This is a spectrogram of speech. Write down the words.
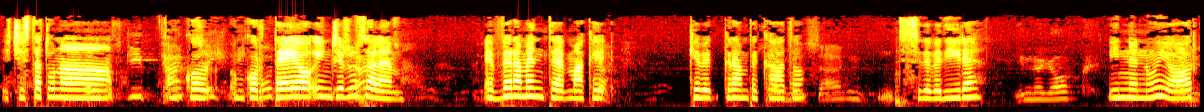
C'è stato una, un, cor- un, corteo in Gerusalemme. È veramente, ma che, che gran peccato si deve dire? In New York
